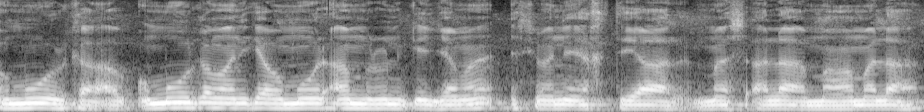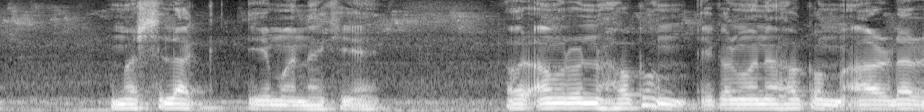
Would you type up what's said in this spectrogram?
امور کا، اب امور کا معنی کیا؟ امور امر ان کی جمع، اس کے معنی اختیار، مسئلہ، معاملہ، مسلک، یہ معنی کیا ہے۔ اور امر حکم، ایک اور معنی حکم، آرڈر،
